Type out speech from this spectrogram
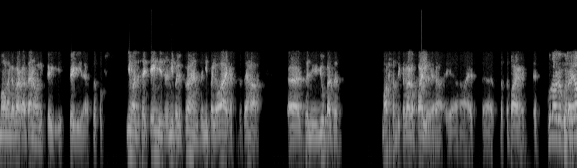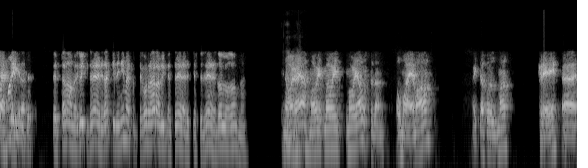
ma olen ka väga tänulik kõigi, kõigile, et lõpuks niimoodi sai tennisele nii palju pühenduda, nii palju aega seda teha. see on ju jubedalt, maksab ikka väga palju ja, ja et äh, võtab aega, et, et kuule, aga kui sa jah mainisid, et, et täname kõiki treenereid, äkki te nimetate korra ära kõik need treenerid, kes teil treenerid olnud on? no väga hea, ma võin, ma võin, ma võin alustada. Oma ema, Aita Põldmaa, Kree äh,,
